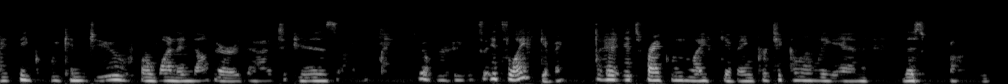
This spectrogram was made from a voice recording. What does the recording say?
I think we can do for one another. That is, um, you know, it's, it's life giving. It's frankly life giving, particularly in this, um,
